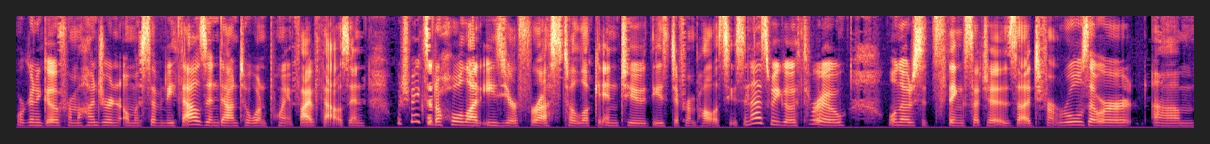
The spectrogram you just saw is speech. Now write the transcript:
We're going to go from 100 almost 70,000 down to 1.5 thousand, which makes it a whole lot easier for us to look into these different policies. And as we go through, we'll notice it's things such as uh, different rules that were um,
